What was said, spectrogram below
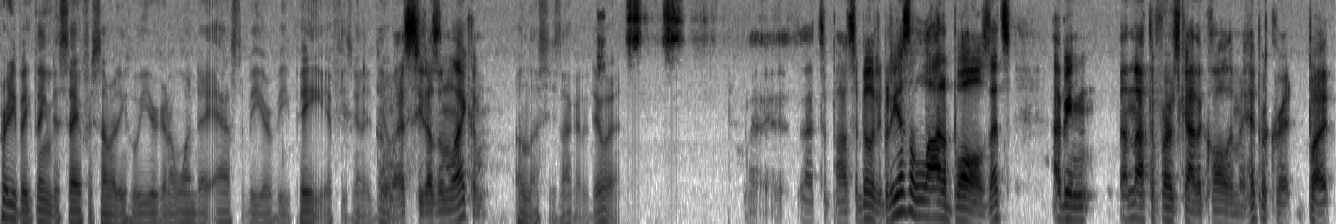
pretty big thing to say for somebody who you're going to one day ask to be your VP if he's going to do it, Unless he doesn't like him, unless he's not going to do it. that's a possibility. But he has a lot of balls. That's, I mean, I'm not the first guy to call him a hypocrite, but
